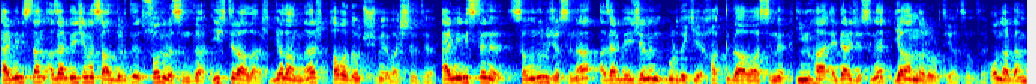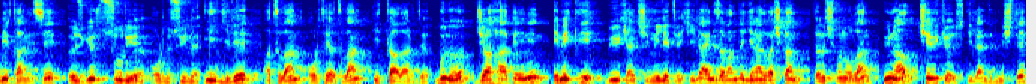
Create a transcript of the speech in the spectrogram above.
Ermenistan Azerbaycan'a saldırdı. Sonrasında iftiralar, yalanlar havada uçuşmaya başladı. Ermenistan'ı savunurcasına Azerbaycan'ın buradaki hakkı davasını imha edercesine yalanlar ortaya atıldı. Onlardan bir tanesi Özgür Suriye ordusuyla ilgili atılan, ortaya atılan iddialardı. Bunu CHP'nin emekli büyükelçi milletvekili aynı zamanda genel başkan danışmanı olan Ünal Çeviköz dillendirmişti.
